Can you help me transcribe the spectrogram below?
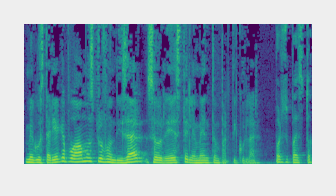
Me gustaría que podamos profundizar sobre este elemento en particular. Por supuesto.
